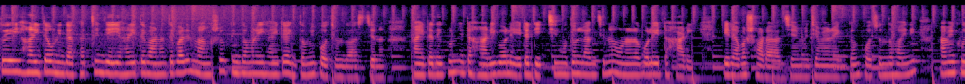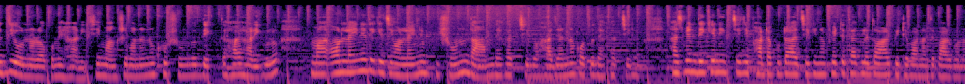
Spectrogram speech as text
তো এই হাঁড়িটা উনি দেখাচ্ছেন যে এই হাঁড়িতে বানাতে পারেন মাংস, কিন্তু আমার এই হাঁড়িটা একদমই পছন্দ আসছে না। হাঁড়িটা দেখুন, এটা হাঁড়ি বলে, এটা ডেকচির মতন লাগছে না, ওনারা বলে এটা হাঁড়ি। এটা আবার সরা আছে, আমি আমার একদম পছন্দ হয়নি। আমি খুঁজছি অন্য রকমের হাঁড়ি। সেই মাংস বানানো খুব সুন্দর দেখতে হয় হাঁড়িগুলো। মা, অনলাইনে দেখেছি, অনলাইনে ভীষণ দাম দেখাচ্ছিল, হাজার না কত দেখাচ্ছিল। হাজব্যান্ড দেখে নিচ্ছে যে ফাটা ফুটা আছে কিনা, ফেটে থাকলে তো আর পিঠে বানাতে পারব না।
